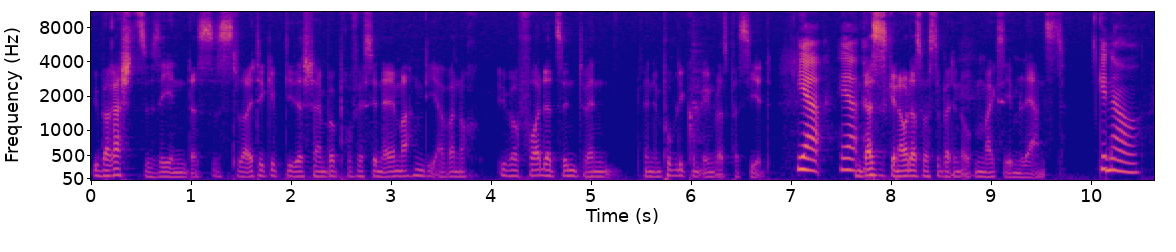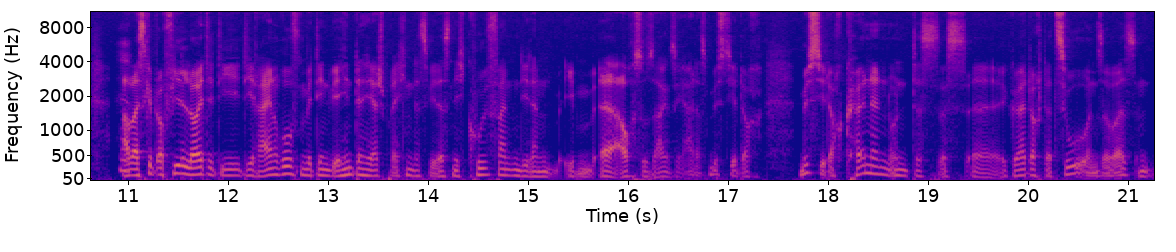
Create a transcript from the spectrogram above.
überrascht zu sehen, dass es Leute gibt, die das scheinbar professionell machen, die aber noch überfordert sind, wenn wenn im Publikum irgendwas passiert. Ja, ja. Und das ist genau das, was du bei den Open Mics eben lernst. Genau. Ja. Aber es gibt auch viele Leute, die, die reinrufen, mit denen wir hinterher sprechen, dass wir das nicht cool fanden, die dann eben äh, auch so sagen, so ja, das müsst ihr doch, müsst ihr doch können und das, das äh, gehört doch dazu und sowas. Und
